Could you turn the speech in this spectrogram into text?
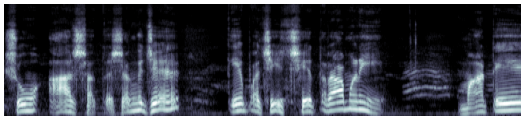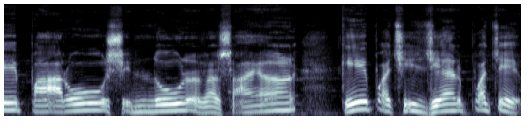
શું આ સત્સંગ છે કે પછી છેતરામણી? માટે પારો, સિંદૂર, રસાયણ કે પછી ઝેર પચે?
